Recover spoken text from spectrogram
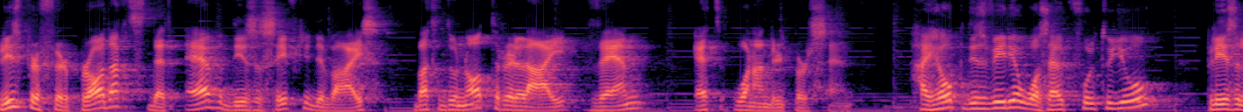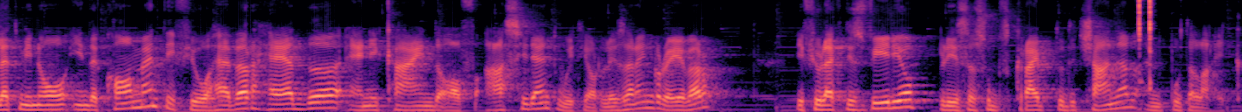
Please prefer products that have this safety device but do not rely them at 100%. I hope this video was helpful to you. Please let me know in the comment if you ever had uh, any kind of accident with your laser engraver. If you like this video, please uh, subscribe to the channel and put a like.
